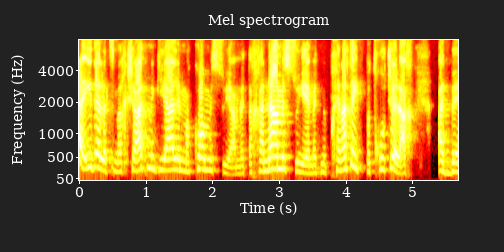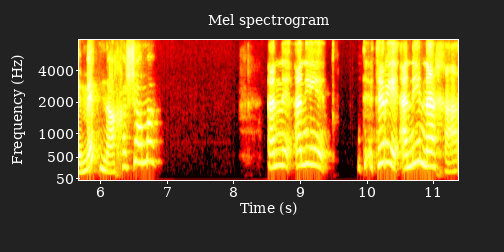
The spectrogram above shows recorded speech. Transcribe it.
להעיד על עצמך כשאת מגיעה למקום מסוים, לתחנה מסוימת, מבחינת ההתפתחות שלך, את באמת נחה שמה? אני, אני, תראי, אני נחה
